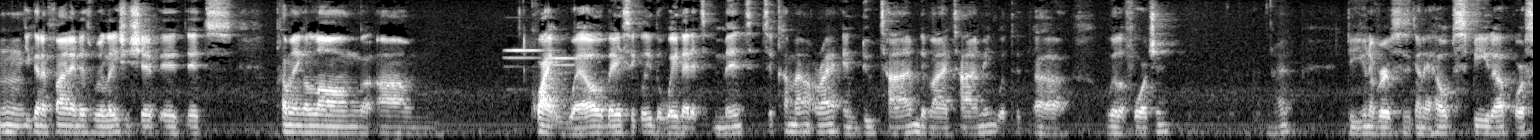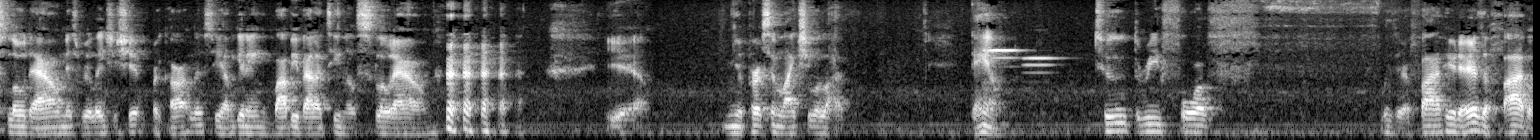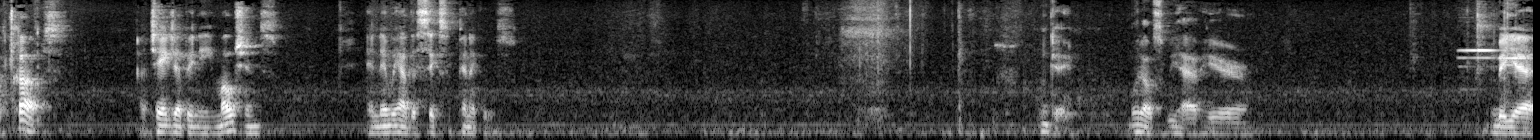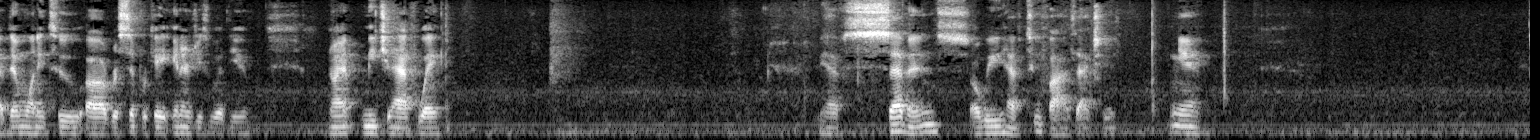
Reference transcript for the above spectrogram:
Mm-hmm. You're gonna find in this relationship, it, it's coming along um, quite well. Basically, the way that it's meant to come out, right? In due time, divine timing with the uh, wheel of fortune the universe is going to help speed up or slow down this relationship regardless. Yeah, I'm getting Bobby Valentino slow down. yeah. Your person likes you a lot. Damn. Two, three, four. Was there a five here? There is a five of cups. A change up in the emotions. And then we have the six of pentacles. Okay. What else we have here? But yeah, them wanting to uh, reciprocate energies with you, right? Meet you halfway. We have sevens, or we have two fives actually. Yeah.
